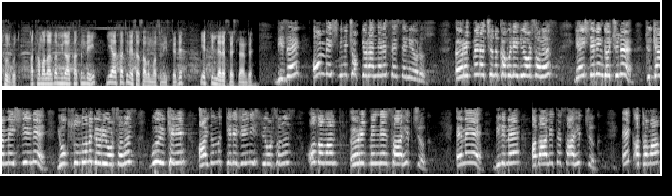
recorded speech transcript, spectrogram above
Turgut, atamalarda mülakatın değil, liyakatin esas alınmasını istedi, yetkililere seslendi. Bize 15 bini çok görenlere sesleniyoruz. Öğretmen açığını kabul ediyorsanız, gençlerin göçünü, tükenmişliğini, yoksulluğunu görüyorsanız, bu ülkenin aydınlık geleceğini istiyorsanız, o zaman öğretmenine sahip çık. Emeğe, bilime, adalete sahip çık. Ek atama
